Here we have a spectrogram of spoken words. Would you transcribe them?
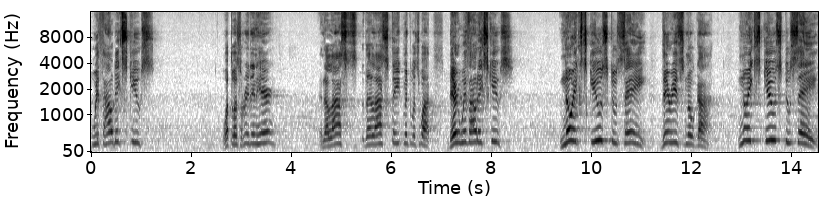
without excuse. What was written here? And the last, the last statement was what? They're without excuse. No excuse to say there is no God. No excuse to say,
